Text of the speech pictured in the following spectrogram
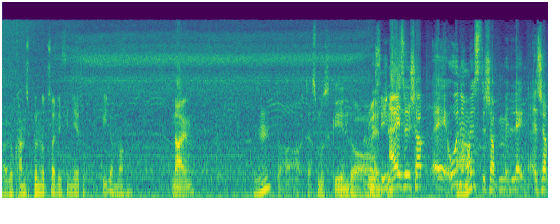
Aber du kannst benutzerdefinierte Profile machen. Nein. Doch, das muss gehen. Doch. Also ich habe, ey, ohne Aha. Mist, ich habe ich hab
